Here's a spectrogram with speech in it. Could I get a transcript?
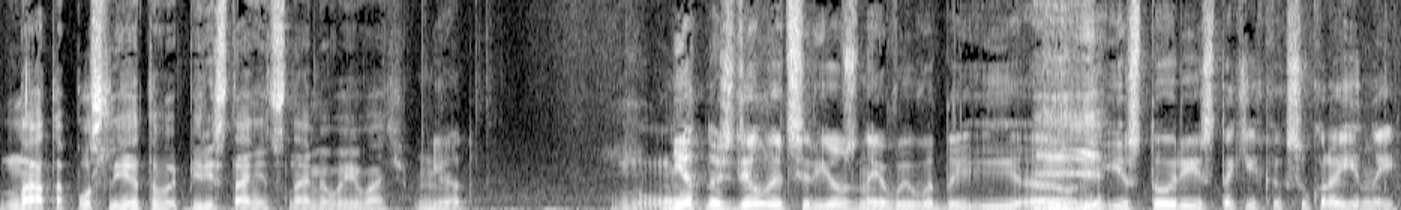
НАТО после этого перестанет с нами воевать? Нет. Ну. Нет, но сделает серьезные выводы. И, и? Э, истории с таких, как с Украиной,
